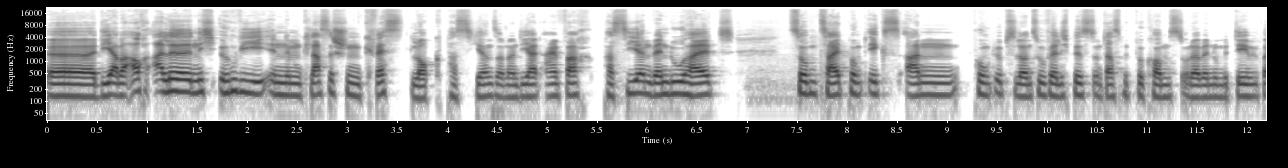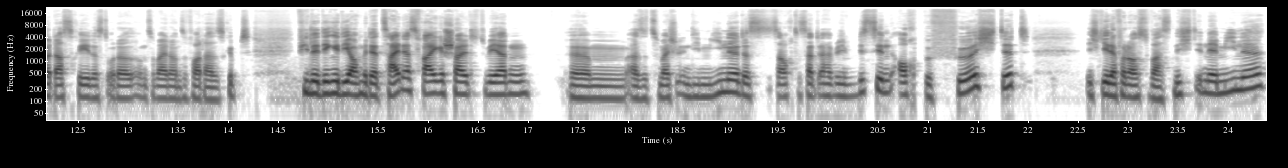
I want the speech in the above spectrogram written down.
äh, die aber auch alle nicht irgendwie in einem klassischen Quest-Log passieren, sondern die halt einfach passieren, wenn du halt zum Zeitpunkt X an Punkt Y zufällig bist und das mitbekommst oder wenn du mit dem über das redest oder und so weiter und so fort. Also es gibt viele Dinge, die auch mit der Zeit erst freigeschaltet werden. Ähm, also zum Beispiel in die Mine, das ist auch, das habe ich ein bisschen auch befürchtet. Ich gehe davon aus, du warst nicht in der Mine,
